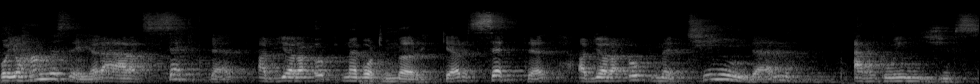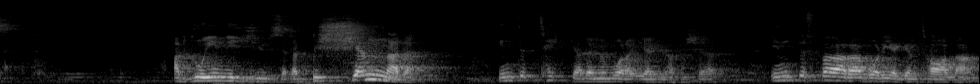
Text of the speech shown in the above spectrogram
Vad Johannes säger är att sättet att göra upp med vårt mörker, sättet att göra upp med tyngden är att gå in i ljuset. Att gå in i ljuset, att bekänna det. Inte täcka det med våra egna försök. Inte föra vår egen talan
